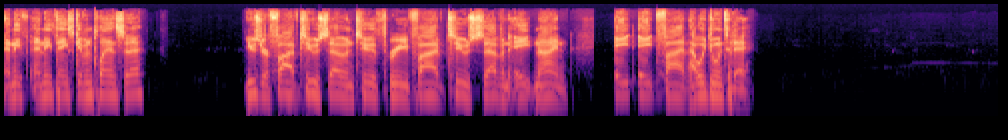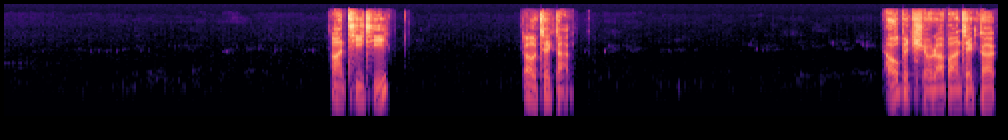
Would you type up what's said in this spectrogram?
any any Thanksgiving plans today? User five two seven two three five two seven eight nine eight eight five. How we doing today? On TT? Oh, TikTok. I hope it showed up on TikTok.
